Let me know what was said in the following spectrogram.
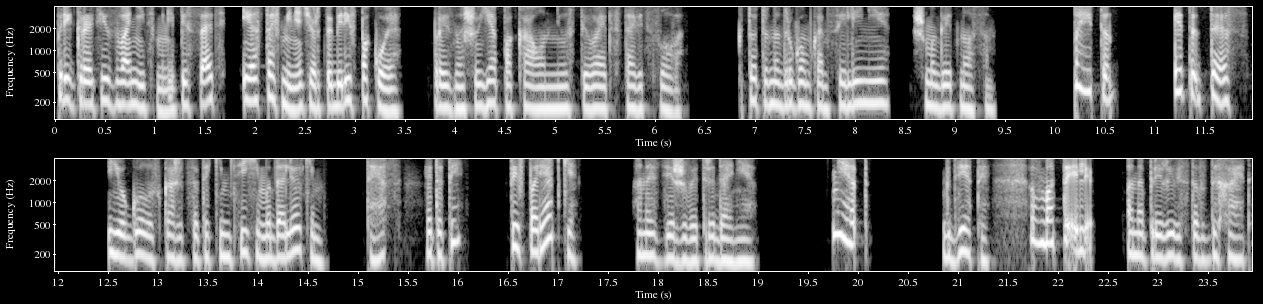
«Прекрати звонить мне, писать и оставь меня, черт побери, в покое», произношу я, пока он не успевает вставить слово. Кто-то на другом конце линии шмыгает носом. «Пейтон, это Тесс». Ее голос кажется таким тихим и далеким. «Тесс, это ты? Ты в порядке?» Она сдерживает рыдание. «Нет, «Где ты?» «В мотеле». Она прерывисто вздыхает.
